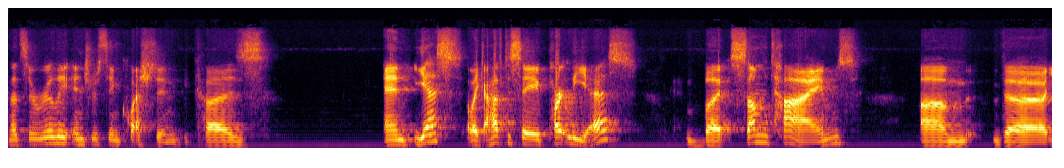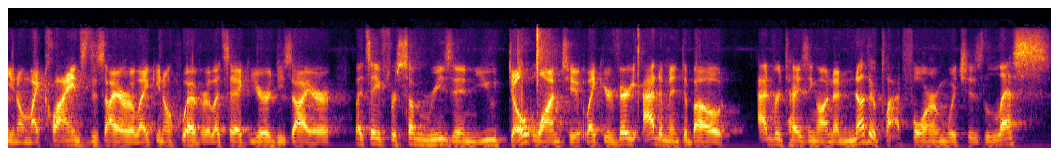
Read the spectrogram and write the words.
That's a really interesting question because, and yes, like I have to say, partly yes, but sometimes um, the you know my client's desire like you know whoever let's say like your desire let's say for some reason you don't want to like you're very adamant about advertising on another platform which is less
